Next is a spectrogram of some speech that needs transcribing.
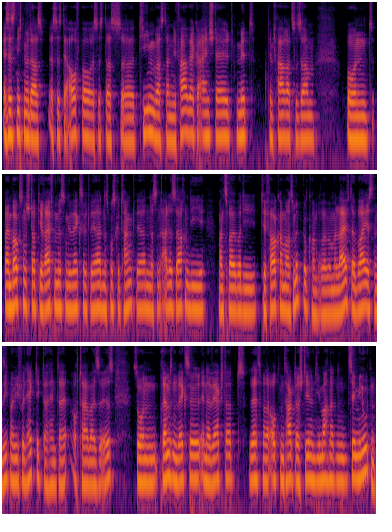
es ist nicht nur das, es ist der Aufbau, es ist das äh, Team, was dann die Fahrwerke einstellt mit dem Fahrer zusammen. Und beim Boxenstopp, die Reifen müssen gewechselt werden, es muss getankt werden. Das sind alles Sachen, die man zwar über die TV-Kameras mitbekommt, aber wenn man live dabei ist, dann sieht man, wie viel Hektik dahinter auch teilweise ist. So ein Bremsenwechsel in der Werkstatt, lässt man Auto einen Tag da stehen und die machen das in 10 Minuten.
